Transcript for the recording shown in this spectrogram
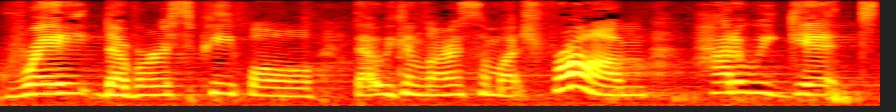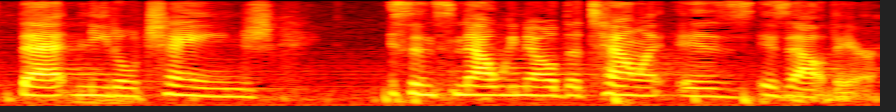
great, diverse people that we can learn so much from, how do we get that needle change since now we know the talent is, is out there?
